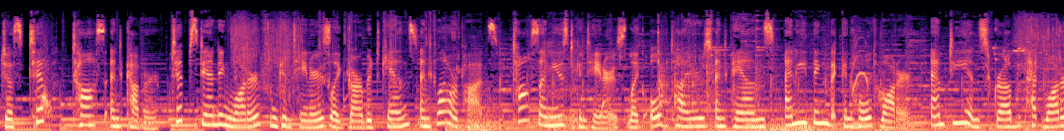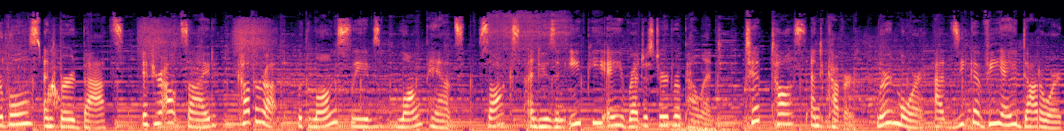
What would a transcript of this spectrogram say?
just tip, toss, and cover. Tip standing water from containers like garbage cans and flower pots. Toss unused containers like old tires and pans, anything that can hold water. Empty and scrub pet water bowls and bird baths. If you're outside, cover up with long sleeves, long pants, socks, and use an EPA registered repellent. Tip, toss, and cover. Learn more at zikava.org.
